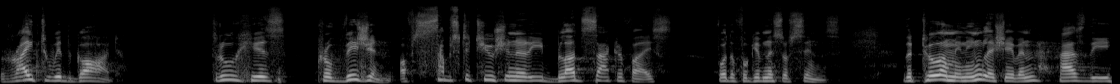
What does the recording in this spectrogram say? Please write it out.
right with God through His provision of substitutionary blood sacrifice for the forgiveness of sins. The term in English, even, has the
